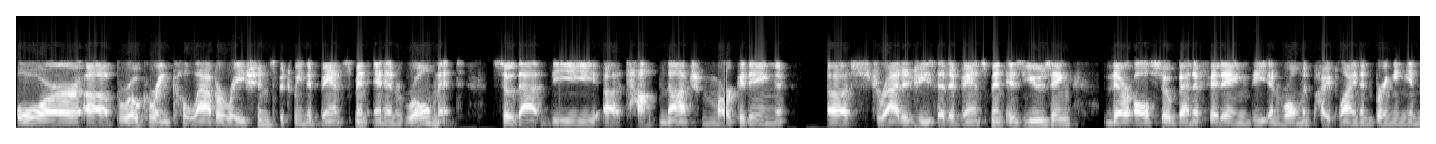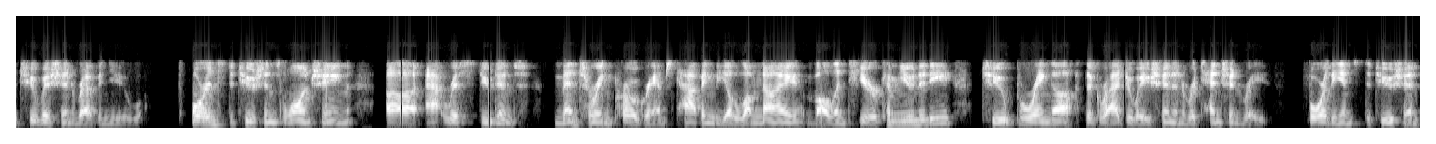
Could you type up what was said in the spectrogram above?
or uh, brokering collaborations between advancement and enrollment so that the uh, top notch marketing uh, strategies that advancement is using. They're also benefiting the enrollment pipeline and bringing in tuition revenue, or institutions launching uh, at risk student mentoring programs, tapping the alumni volunteer community to bring up the graduation and retention rate for the institution,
